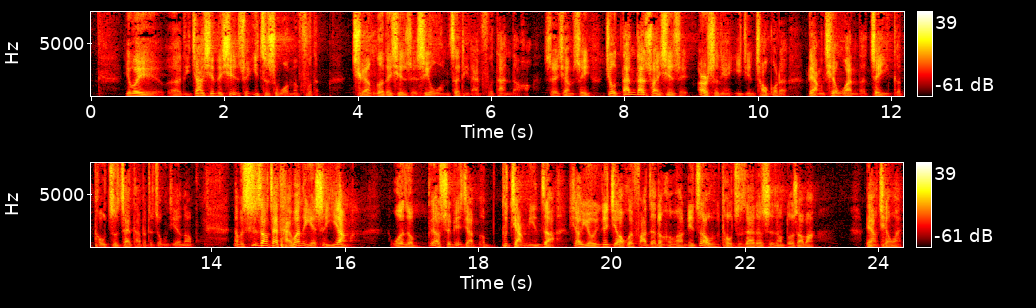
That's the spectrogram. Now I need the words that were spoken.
因为呃李嘉欣的薪水一直是我们付的，全额的薪水是由我们这里来负担的哈，所以像所以就单单算薪水，二十年已经超过了两千万的这一个投资在他们的中间了。那么事实上，在台湾的也是一样啊。我不要随便讲，不讲名字啊。像有一个教会发展的很好，你知道我们投资在的市场多少吗？两千万。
